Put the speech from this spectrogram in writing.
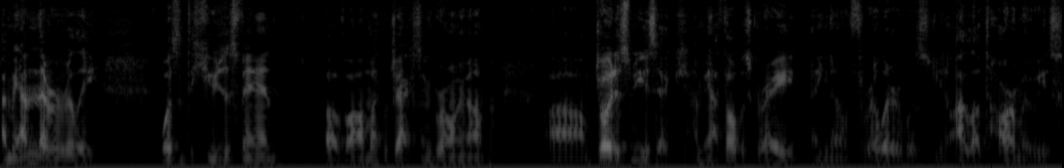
I mean i'm never really wasn't the hugest fan of uh, michael jackson growing up um, enjoyed his music i mean i thought it was great and you know thriller was you know i loved horror movies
